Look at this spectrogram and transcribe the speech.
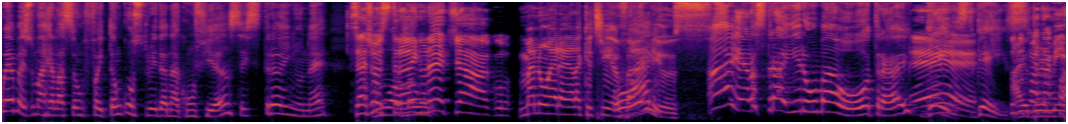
Ué, mas uma relação que foi tão construída na confiança, estranho, né? Você achou Um estranho, homão- né, Thiago? Mas não era ela que tinha Oi? vários? Ai, elas traíram uma a outra. Ai, É. Gays, gays. Aí eu dormi pataquá.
